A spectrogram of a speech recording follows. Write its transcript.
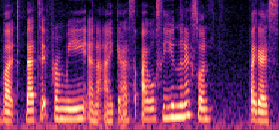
but that's it from me and I guess I will see you in the next one. Bye guys.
